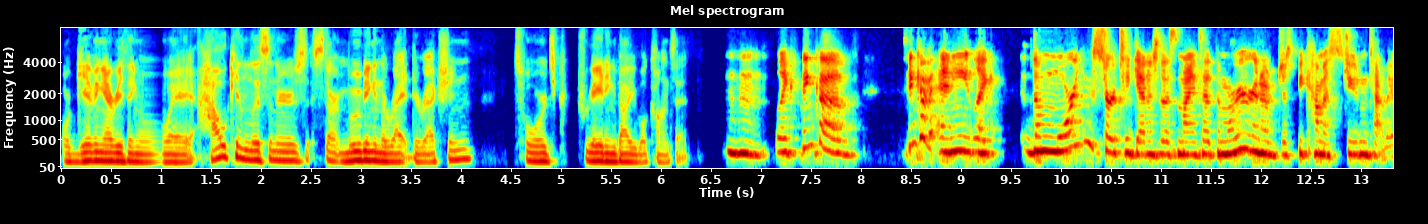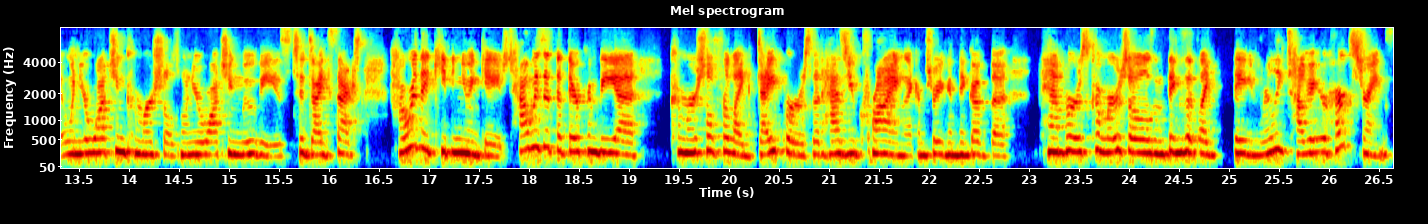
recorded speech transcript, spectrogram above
or giving everything away, how can listeners start moving in the right direction towards creating valuable content? Mm-hmm. Like think of think of any like the more you start to get into this mindset, the more you're going to just become a student of it. When you're watching commercials, when you're watching movies, to dissect how are they keeping you engaged? How is it that there can be a commercial for like diapers that has you crying. Like i'm sure you can think of the pampers commercials and things that like they really tug at your heartstrings.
